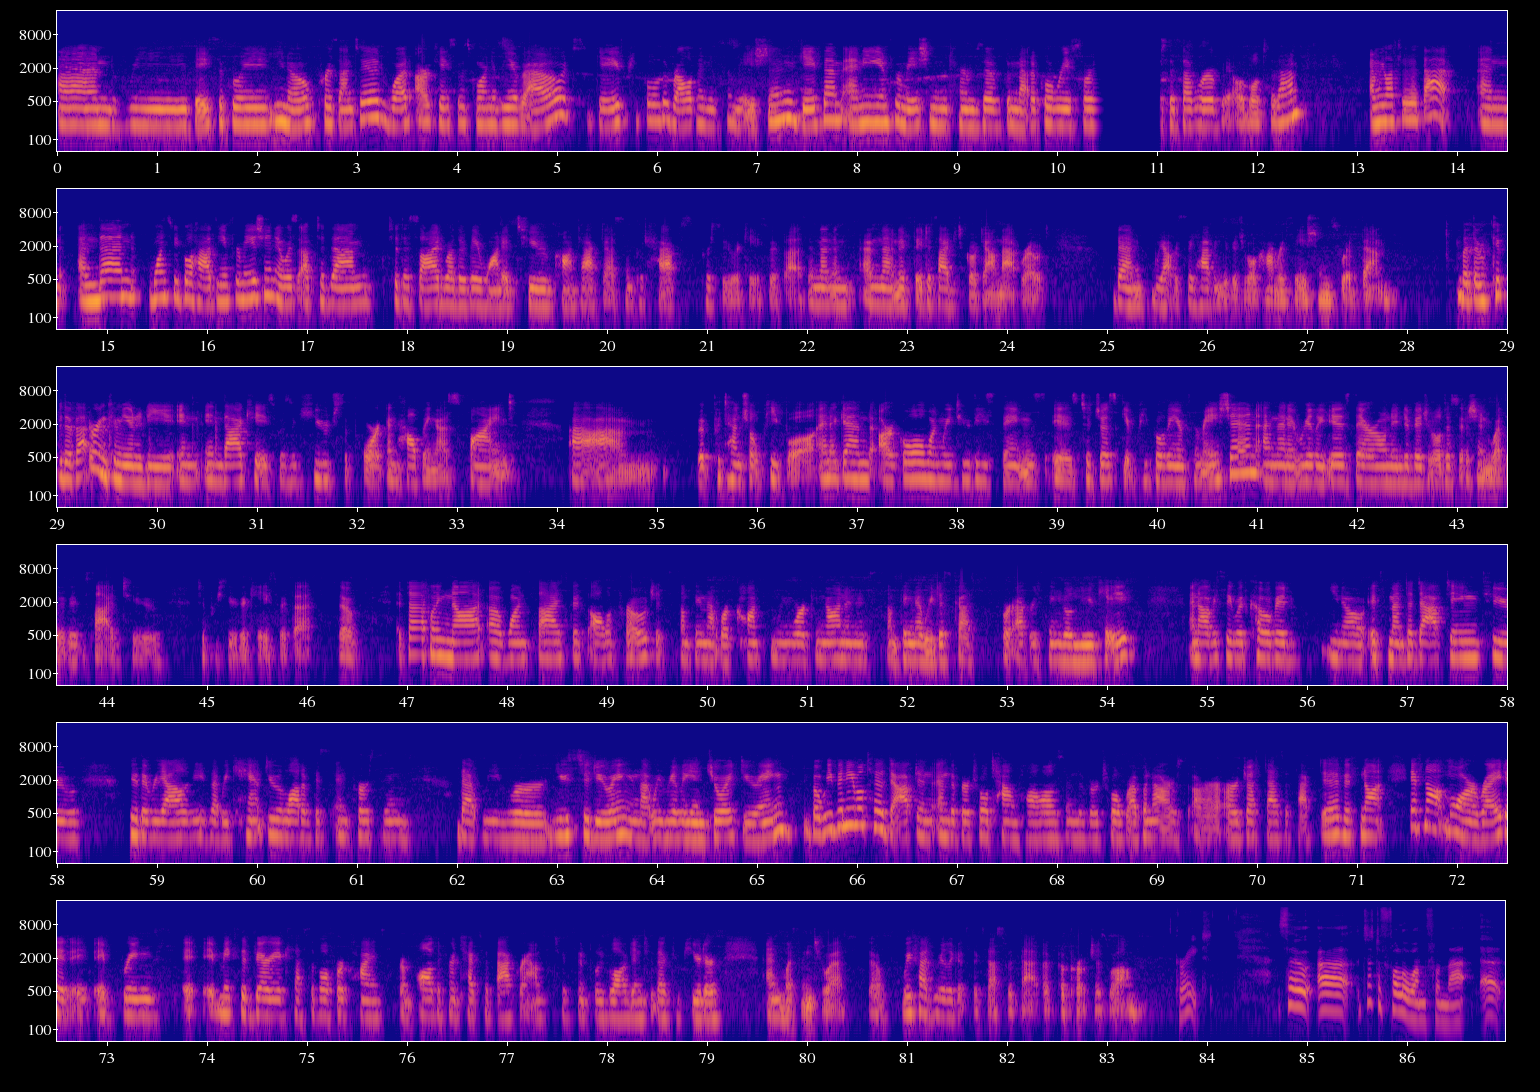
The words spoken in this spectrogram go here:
and we basically, you know, presented what our case was going to be about, gave people the relevant information, gave them any information in terms of the medical resources that were available to them, and we left it at that. And and then once people had the information, it was up to them to decide whether they wanted to contact us and perhaps pursue a case with us. And then and then if they decided to go down that road, then we obviously have individual conversations with them but the, the veteran community in, in that case was a huge support in helping us find um, potential people. And again, our goal when we do these things is to just give people the information, and then it really is their own individual decision whether they decide to to pursue the case with us. So it's definitely not a one size fits all approach. It's something that we're constantly working on, and it's something that we discuss for every single new case. And obviously, with COVID, you know, it's meant adapting to to the realities that we can't do a lot of this in person. that we were used to doing and that we really enjoyed doing. But we've been able to adapt, and, and the virtual town halls and the virtual webinars are, are just as effective, if not if not more. Right? It it, it brings it, it makes it very accessible for clients from all different types of backgrounds to simply log into their computer and listen to us. So we've had really good success with that approach as well. Great. So uh, just to follow on from that, uh,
